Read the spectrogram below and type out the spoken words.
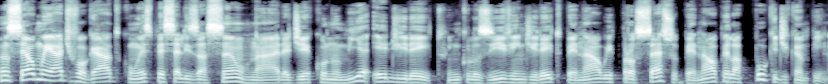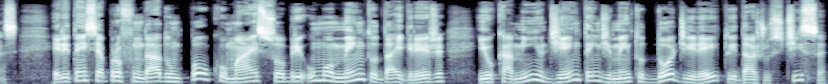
Anselmo é advogado com especialização na área de economia e direito, inclusive em direito penal e processo penal pela PUC de Campinas. Ele tem se aprofundado um pouco mais sobre o momento da igreja e o caminho de entendimento do direito e da justiça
